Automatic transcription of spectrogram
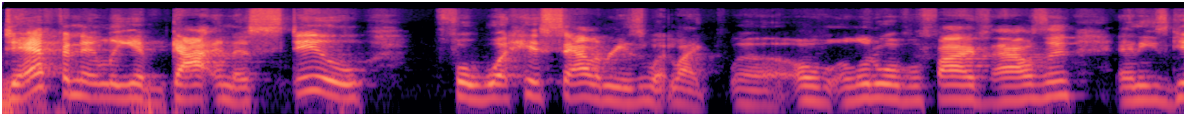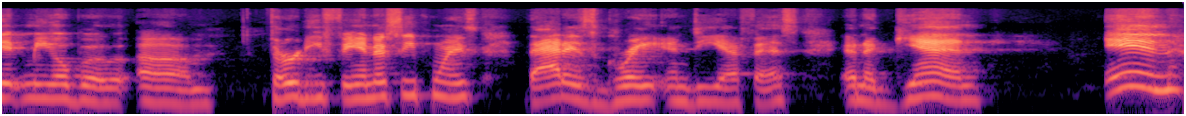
definitely have gotten a steal for what his salary is what like uh, over, a little over 5000 and he's getting me over um 30 fantasy points. That is great in DFS. And again, in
